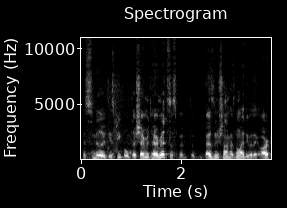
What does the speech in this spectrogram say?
is familiar with these people, the Shemer Torah mitzvahs, but the Bez in Yerushalayim has no idea who they are.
